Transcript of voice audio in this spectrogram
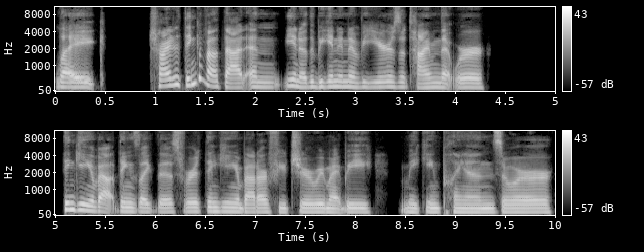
like try to think about that. And, you know, the beginning of a year is a time that we're thinking about things like this. We're thinking about our future. We might be making plans or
